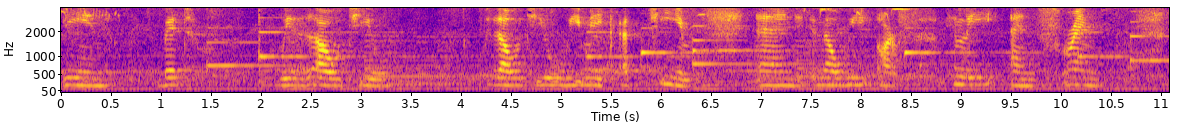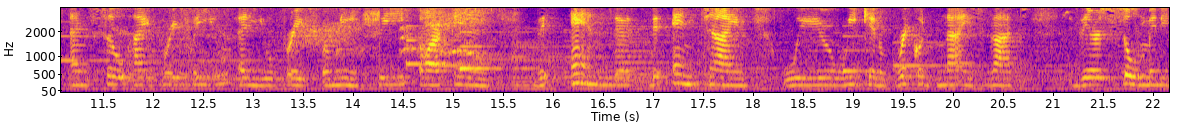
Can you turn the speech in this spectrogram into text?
been better without you. Without you, we make a team, and you know we are family and friends and so I pray for you and you pray for me. We are in the end, the end time where we can recognize that there's so many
